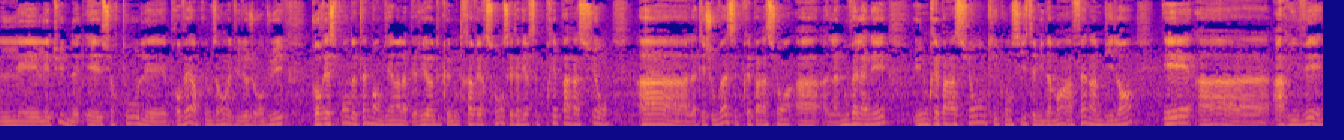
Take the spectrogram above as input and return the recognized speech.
l'étude et surtout les proverbes que nous avons étudiés aujourd'hui correspondent tellement bien à la période que nous traversons, c'est-à-dire cette préparation à la Teshuvah, cette préparation à la nouvelle année, une préparation qui consiste évidemment à faire un bilan et à euh, arriver,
